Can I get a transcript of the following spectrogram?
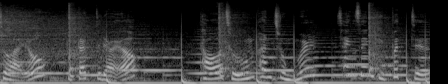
좋아요 부탁드려요. 더 좋은 판촉물 생생 기프트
